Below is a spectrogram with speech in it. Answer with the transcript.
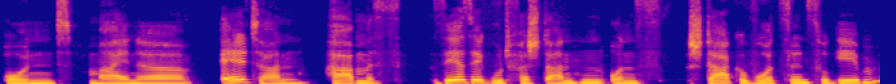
Und meine Eltern haben es sehr, sehr gut verstanden, uns starke Wurzeln zu geben,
